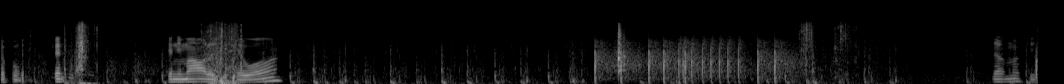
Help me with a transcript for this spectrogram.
كفو كان كان معه على الحيوان. لا ما في.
